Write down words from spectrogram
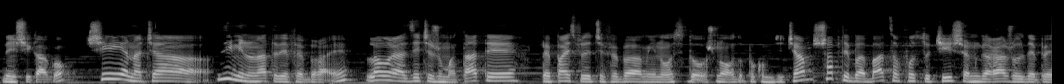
din Chicago. Și în acea zi minunată de februarie, la ora 10 jumătate, pe 14 februarie 1929, după cum ziceam, șapte bărbați au fost uciși în garajul de pe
